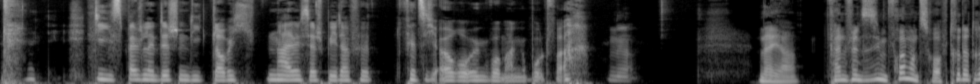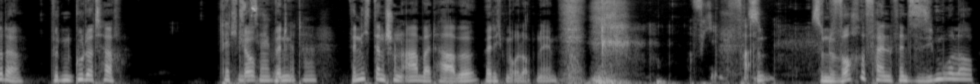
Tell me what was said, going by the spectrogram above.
Die Special Edition, die, glaube ich, ein halbes Jahr später für 40 Euro irgendwo im Angebot war. Ja. Naja. Final Fantasy 7, freuen wir uns drauf. Dritter, dritter. Wird ein guter Tag. Wirklich glaub, sehr wenn- guter Tag. Wenn ich dann schon Arbeit habe, werde ich mir Urlaub nehmen. Auf jeden Fall. So, so eine Woche Final Fantasy 7 Urlaub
